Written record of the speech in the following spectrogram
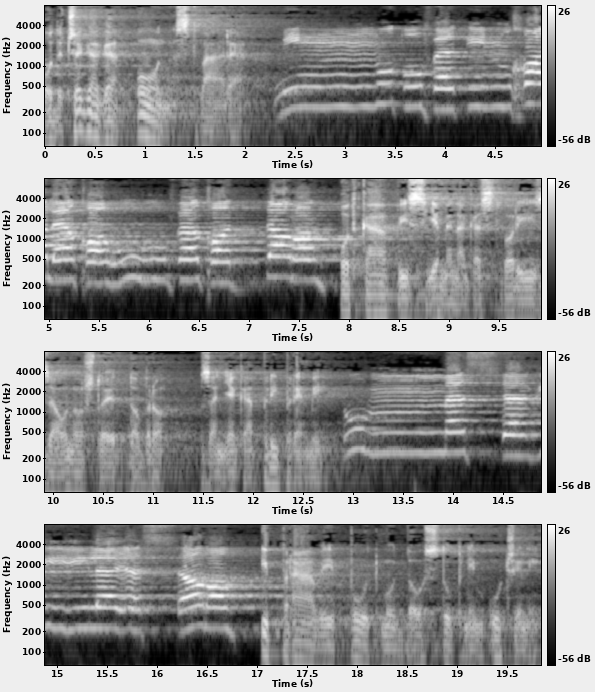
Od čega ga on stvara? Od kapi sjemena ga stvori za ono što je dobro, za njega pripremi. I pravi put mu dostupnim učini.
